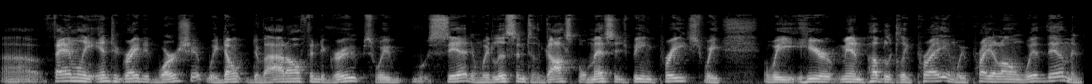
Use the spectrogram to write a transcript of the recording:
uh, family integrated worship. We don't divide off into groups. We sit and we listen to the gospel message being preached. We we hear men publicly pray and we pray along with them, and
